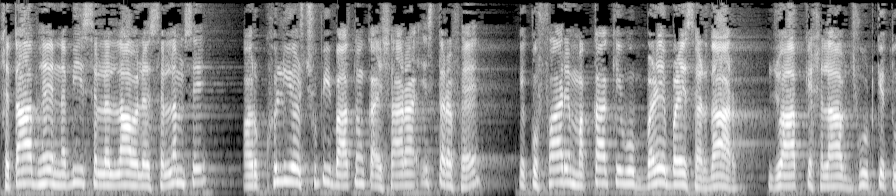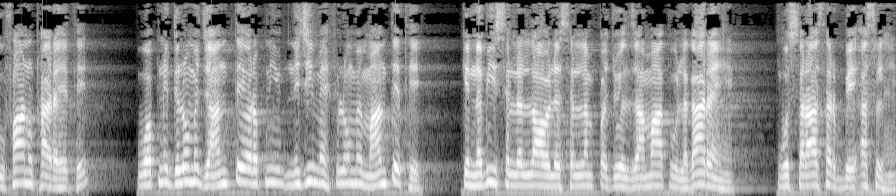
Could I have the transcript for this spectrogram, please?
خطاب ہے نبی صلی اللہ علیہ وسلم سے اور کھلی اور چھپی باتوں کا اشارہ اس طرف ہے کہ کفار مکہ کے وہ بڑے بڑے سردار جو آپ کے خلاف جھوٹ کے طوفان اٹھا رہے تھے وہ اپنے دلوں میں جانتے اور اپنی نجی محفلوں میں مانتے تھے کہ نبی صلی اللہ علیہ وسلم پر جو الزامات وہ لگا رہے ہیں، وہ سراسر بے اصل ہیں۔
